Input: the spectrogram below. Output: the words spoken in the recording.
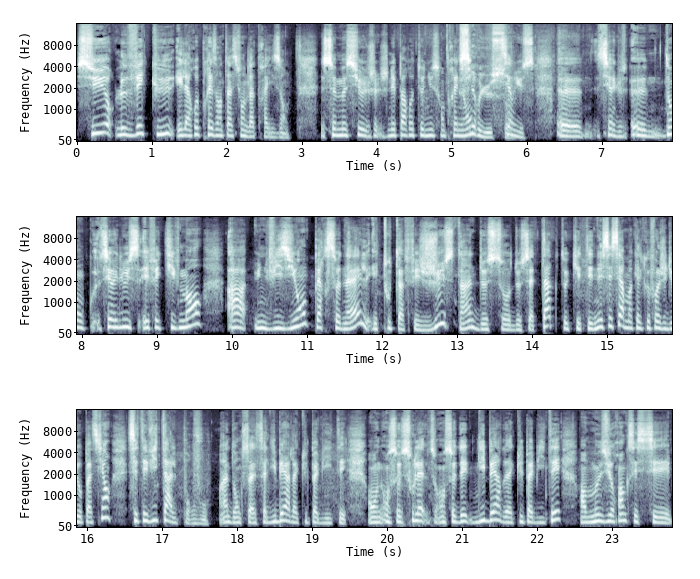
sur le vécu et la représentation de la trahison. Ce monsieur, je, je n'ai pas retenu son prénom. Sirius. Sirius. Euh, Sirius. Euh, donc, Cyrillus, effectivement, a une vision personnelle et tout à fait juste hein, de, ce, de cet acte qui était nécessaire. Moi, quelquefois, j'ai dit aux patients, c'était vital pour vous. Hein, donc, ça, ça libère la culpabilité. On, on se, soulève, on se libère de la culpabilité en mesurant que c'est-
